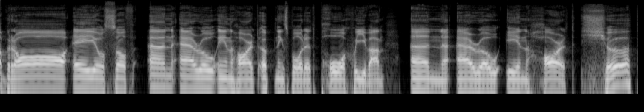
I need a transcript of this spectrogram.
Vad bra! Aosoth, An Arrow in Heart, öppningsspåret på skivan. An Arrow in Heart. Köp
